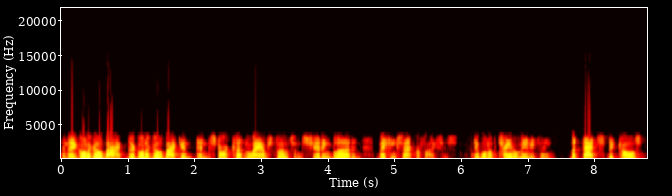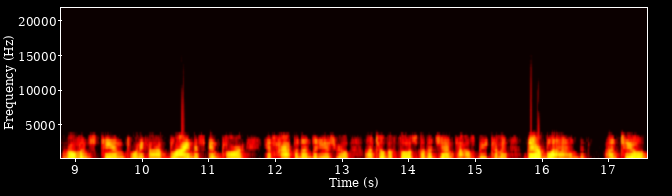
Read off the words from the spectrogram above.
and they're going to go back. They're going to go back and, and start cutting lambs' throats and shedding blood and making sacrifices. They won't obtain them anything. But that's because Romans 10:25 blindness in part has happened unto Israel until the fullness of the Gentiles be come in. They're blind until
